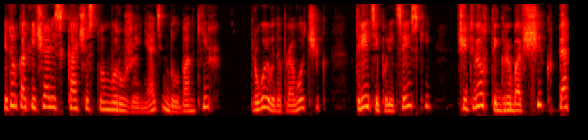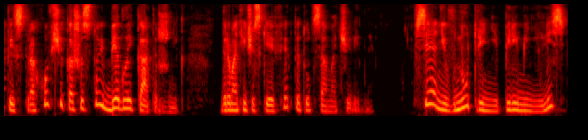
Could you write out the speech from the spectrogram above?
и только отличались качеством вооружения. Один был банкир, другой водопроводчик, третий полицейский, четвертый гробовщик, пятый страховщик, а шестой беглый каторжник. Драматические эффекты тут самые очевидны. Все они внутренне переменились,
